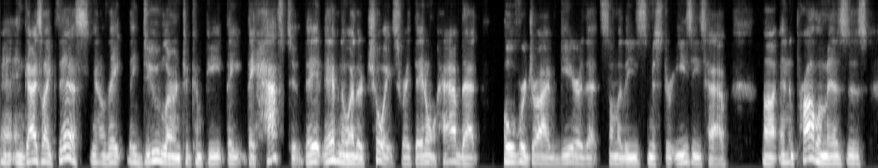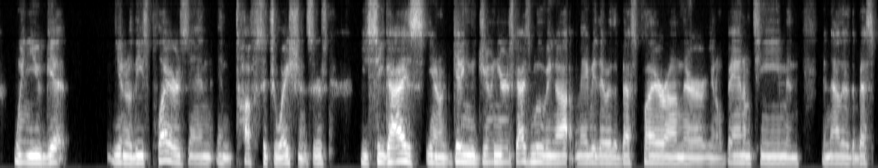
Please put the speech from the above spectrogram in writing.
And, and, guys like this, you know, they they do learn to compete. They they have to. They they have no other choice, right? They don't have that overdrive gear that some of these Mr. Easies have. Uh, and the problem is, is when you get, you know, these players in in tough situations. There's you see guys, you know, getting the juniors, guys moving up. Maybe they were the best player on their, you know, Bantam team, and and now they're the best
